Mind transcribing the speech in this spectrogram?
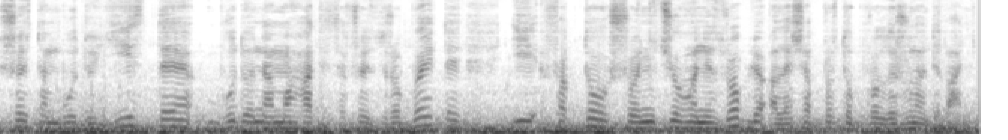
Щось там буду їсти, буду намагатися щось зробити, і факт того, що нічого не зроблю, але ще просто пролежу на дивані.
